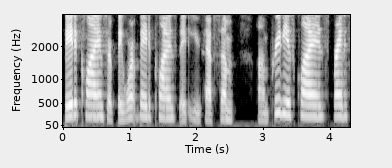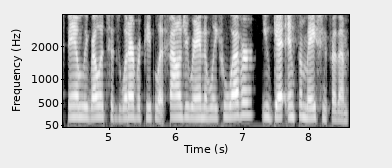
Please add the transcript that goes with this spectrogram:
beta clients, or if they weren't beta clients, maybe you have some um, previous clients, mm-hmm. friends, family, relatives, whatever, people that found you randomly, whoever, you get information for them.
